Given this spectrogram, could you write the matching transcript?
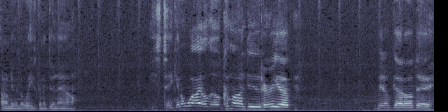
I don't even know what he's going to do now. He's taking a while though. Come on, dude. Hurry up. We don't got all day.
